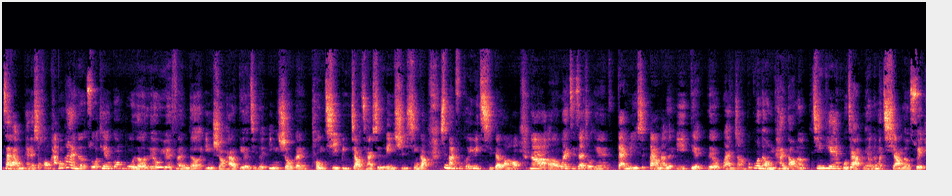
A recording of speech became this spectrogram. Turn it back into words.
再来，我们看的是红海，红海呢昨天公布了六月份的营收，还有第二季的营收跟同期比较起来是历史新高，是蛮符合预期的了哈。那呃外资在昨天单日也是大买了一点六万张，不过。呢我们看到呢，今天股价没有那么强了，所以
